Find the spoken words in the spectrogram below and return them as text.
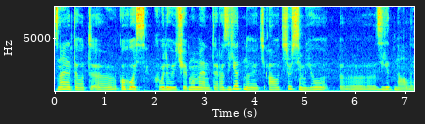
знаєте, от е, когось хвилюючі моменти роз'єднують, а оцю сім'ю е, з'єднали.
